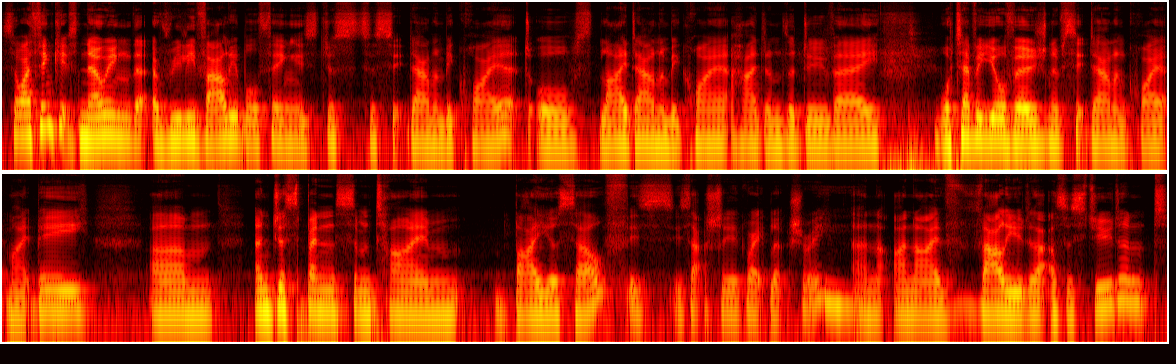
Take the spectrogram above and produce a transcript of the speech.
So I think it's knowing that a really valuable thing is just to sit down and be quiet or lie down and be quiet, hide under the duvet, whatever your version of sit down and quiet might be. Um, and just spend some time by yourself is, is actually a great luxury. Mm. And, and I've valued that as a student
